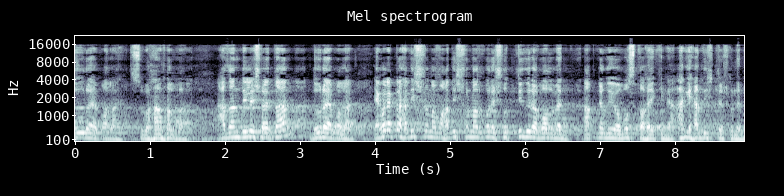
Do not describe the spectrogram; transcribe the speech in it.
দৌড়ায় পালায়, সুবহানাল্লাহ। আজান দিলে শয়তান দৌড়ায় পালায় এখন একটা হাদিস শোনাম হাদিস শোনার পরে সত্যি করে বলবেন আপনাকে এই অবস্থা হয় কিনা আগে হাদিসটা শুনেন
